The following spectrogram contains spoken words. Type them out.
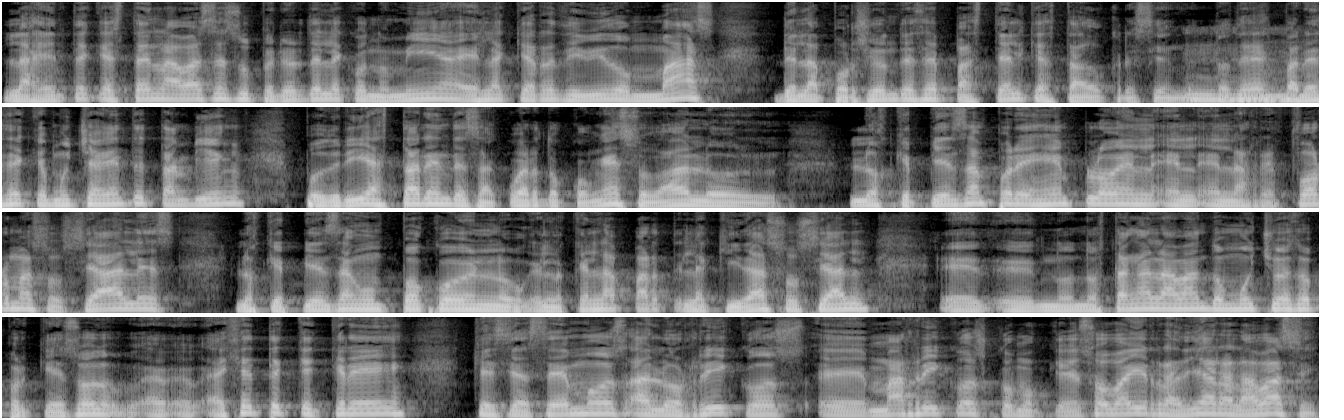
la gente que está en la base superior de la economía es la que ha recibido más de la porción de ese pastel que ha estado creciendo. Entonces, parece que mucha gente también podría estar en desacuerdo con eso. ¿va? Lo- los que piensan, por ejemplo, en, en- en las reformas sociales, los que piensan un poco en lo, en lo que es la parte, la equidad social, eh, eh, no, no están alabando mucho eso porque eso, eh, hay gente que cree que si hacemos a los ricos eh, más ricos, como que eso va a irradiar a la base.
